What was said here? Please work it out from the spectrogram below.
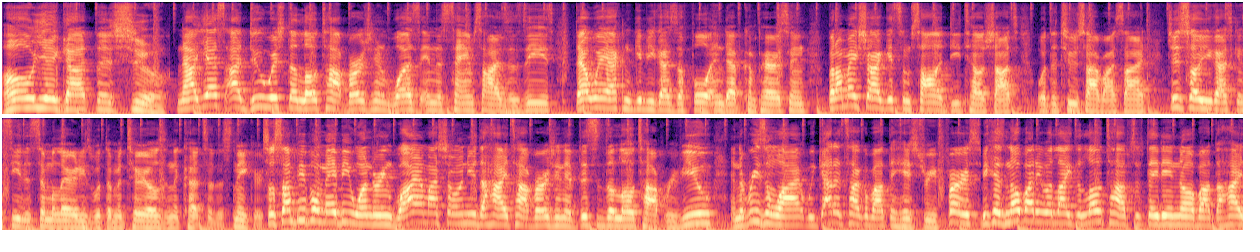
Oh, you got the shoe. Now, yes, I do wish the low top version was in the same size as these. That way I can give you guys a full in-depth comparison, but I'll make sure I get some solid detail shots with the two side by side, just so you guys can see the similarities with the materials and the cuts of the sneakers. So some people may be wondering, why am I showing you the high top version if this is the low top review? And the reason why, we gotta talk about the history first, because nobody would like the low tops if they didn't know about the high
